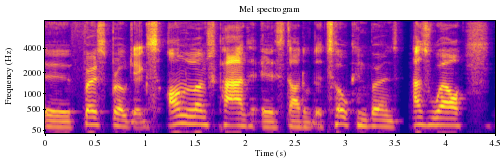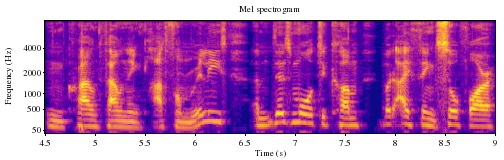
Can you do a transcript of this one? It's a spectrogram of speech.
uh, first projects on Launchpad, uh, start of the token burns as well, crowdfunding platform release. Um, there's more to come, but I think so far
